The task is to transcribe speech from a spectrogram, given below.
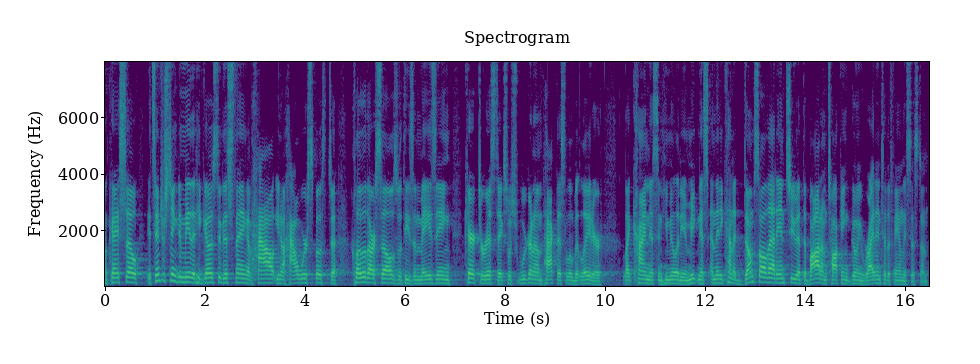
Okay, so it's interesting to me that he goes through this thing of how, you know, how we're supposed to clothe ourselves with these amazing characteristics, which we're going to unpack this a little bit later like kindness and humility and meekness. And then he kind of dumps all that into, at the bottom, talking, going right into the family system.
